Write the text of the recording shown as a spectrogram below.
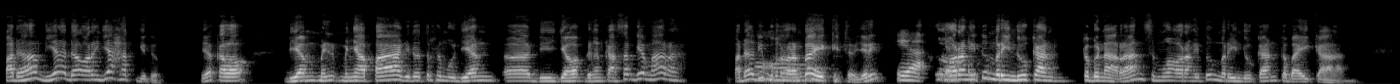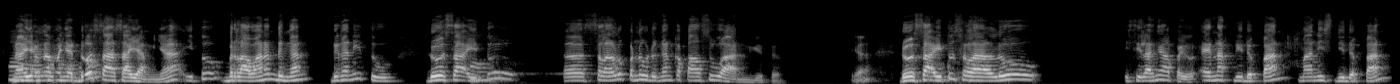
Padahal dia ada orang jahat gitu. Ya kalau dia men- menyapa gitu terus kemudian eh, dijawab dengan kasar dia marah. Padahal dia bukan Hmm. orang baik gitu. Jadi Iya. semua orang itu merindukan kebenaran semua orang itu merindukan kebaikan Nah, yang namanya dosa sayangnya itu berlawanan dengan dengan itu. Dosa Hmm. itu eh, selalu penuh dengan kepalsuan gitu. Ya. Dosa itu selalu istilahnya apa yuk? Enak di depan, manis di depan,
